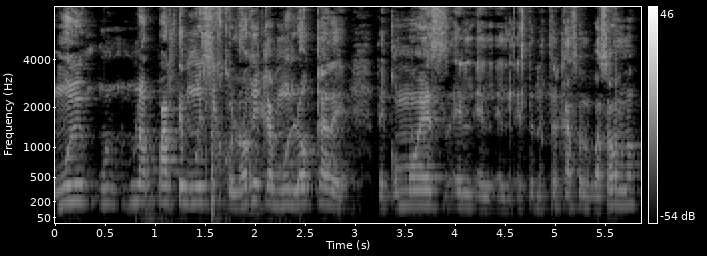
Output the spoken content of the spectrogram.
Muy, un- una parte muy psicológica, muy loca de, de cómo es el, el- el- este, en este caso el guasón, ¿no?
